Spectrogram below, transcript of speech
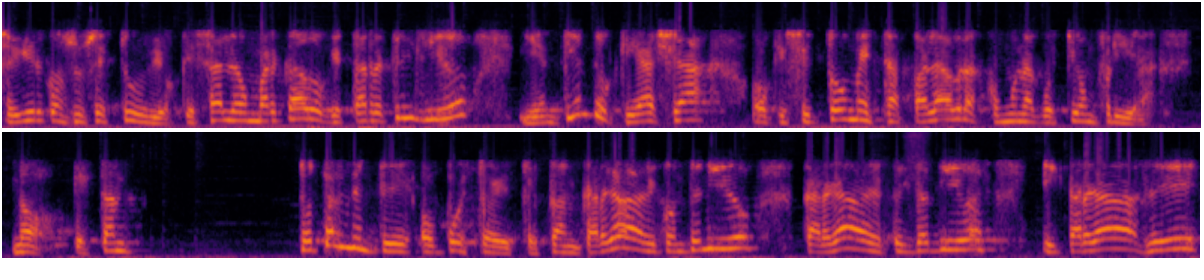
seguir con sus estudios, que sale a un mercado que está restringido y entiendo que haya o que se tome estas palabras como una cuestión fría. No, están totalmente opuesto a esto. Están cargadas de contenido, cargadas de expectativas y cargadas de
